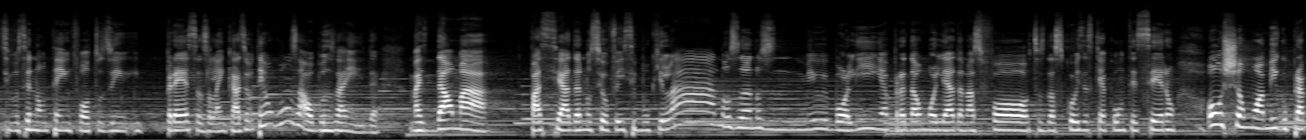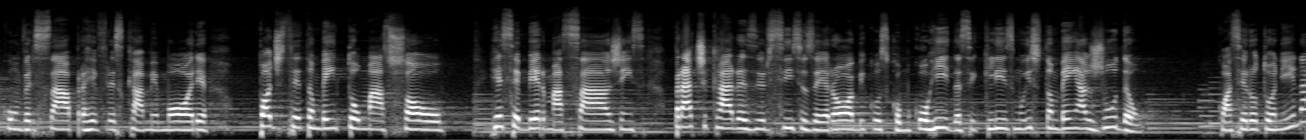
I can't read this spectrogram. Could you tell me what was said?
Se você não tem fotos impressas lá em casa, eu tenho alguns álbuns ainda. Mas dá uma passeada no seu Facebook lá nos anos mil e bolinha para dar uma olhada nas fotos das coisas que aconteceram, ou chama um amigo para conversar, para refrescar a memória. Pode ser também tomar sol, receber massagens, praticar exercícios aeróbicos como corrida, ciclismo, isso também ajudam com a serotonina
